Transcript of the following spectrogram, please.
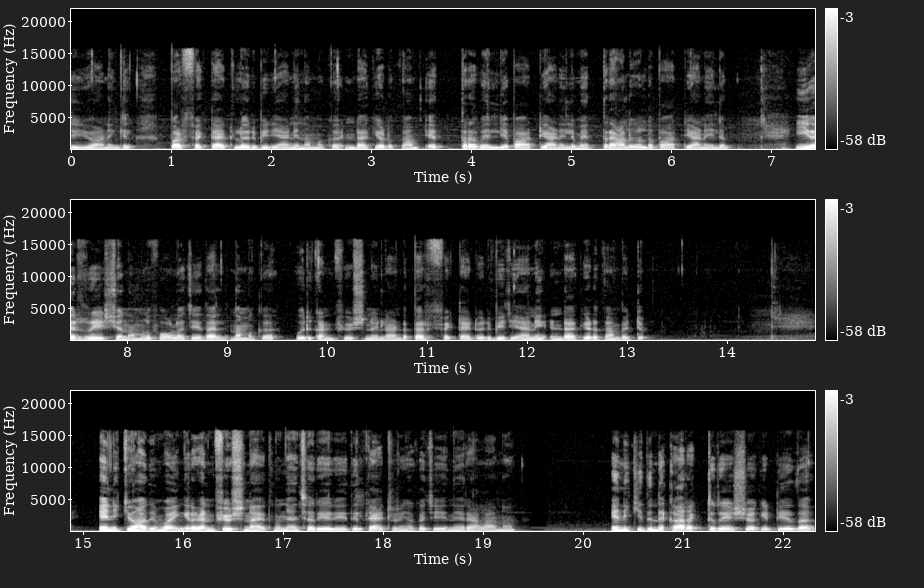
ചെയ്യുവാണെങ്കിൽ പെർഫെക്റ്റ് ആയിട്ടുള്ള ഒരു ബിരിയാണി നമുക്ക് ഉണ്ടാക്കിയെടുക്കാം എത്ര വലിയ പാർട്ടിയാണേലും എത്ര ആളുകളുടെ പാർട്ടിയാണേലും ഈ ഒരു റേഷ്യോ നമ്മൾ ഫോളോ ചെയ്താൽ നമുക്ക് ഒരു കൺഫ്യൂഷനും ഇല്ലാണ്ട് പെർഫെക്റ്റ് ആയിട്ടൊരു ബിരിയാണി ഉണ്ടാക്കിയെടുക്കാൻ പറ്റും. എനിക്കും ആദ്യം ഭയങ്കര കൺഫ്യൂഷനായിരുന്നു ഞാൻ ചെറിയ രീതിയിൽ കാറ്ററിംഗ് ഒക്കെ ചെയ്യുന്ന ഒരാളാണ്. എനിക്കിതിന്റെ കറക്റ്റ് റേഷ്യോ കിട്ടിയത്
